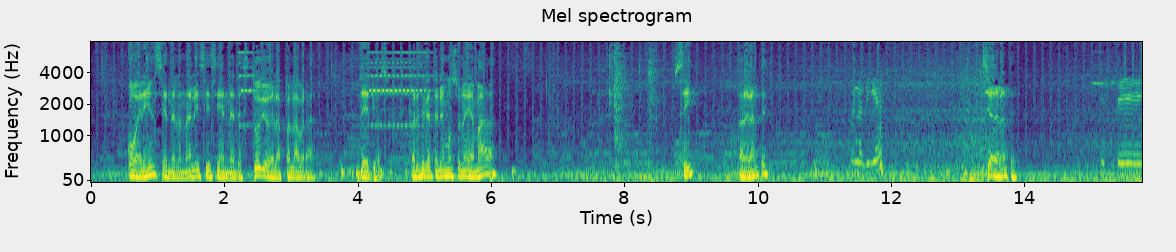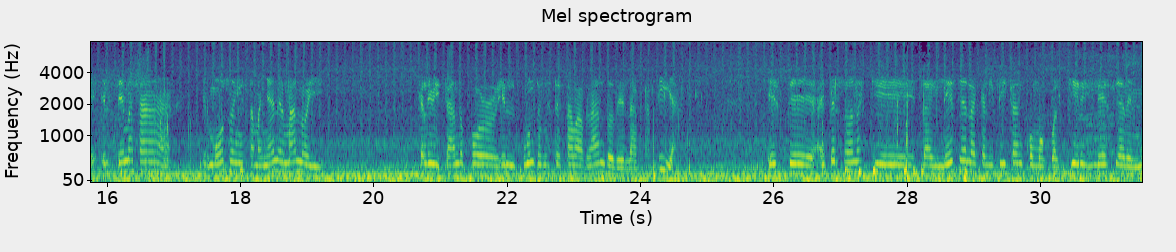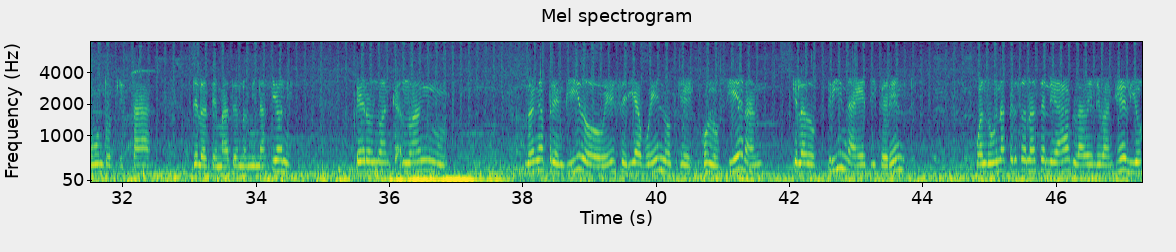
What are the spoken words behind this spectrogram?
coherencia en el análisis y en el estudio de la palabra de Dios. Parece que tenemos una llamada. Sí, adelante. Buenos días. Sí, adelante. Este, el tema está hermoso en esta mañana, hermano, y calificando por el punto que usted estaba hablando de la apatía. Este, hay personas que la iglesia la califican como cualquier iglesia del mundo que está de las demás denominaciones, pero no han, no han, no han aprendido, eh, sería bueno que conocieran que la doctrina es diferente. Cuando una persona se le habla del Evangelio,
